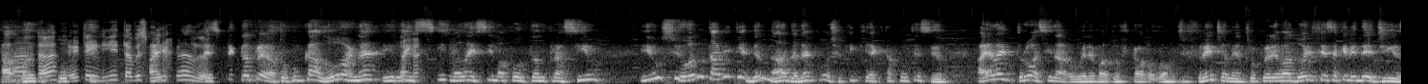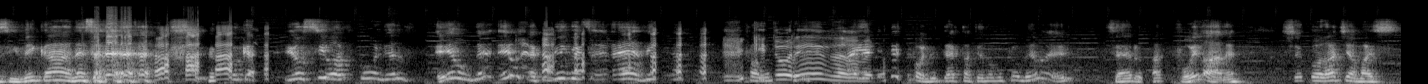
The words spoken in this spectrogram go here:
abanda ah? Eu entendi, tava explicando. Aí, explicando pra ela, tô com calor, né? E lá em cima, lá em cima, apontando para cima. E o senhor não estava entendendo nada, né? Poxa, o que, que é que está acontecendo? Aí ela entrou assim, na, o elevador ficava logo de frente, ela entrou pro elevador e fez aquele dedinho assim, vem cá, né? e o senhor ficou olhando, eu, né? Eu, é comigo? É, vem cá. que dureza, velho. Pô, ele deve estar tá tendo algum problema. Ele, sério, tá? foi lá, né? Chegou lá, tinha mais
